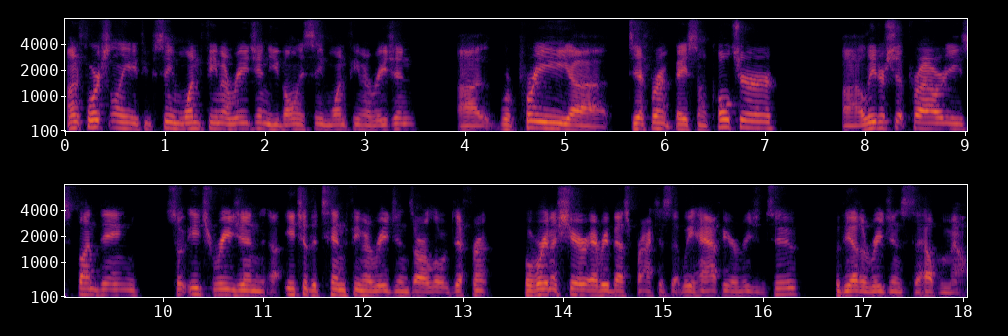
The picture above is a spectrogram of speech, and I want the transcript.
unfortunately, if you've seen one FEMA region, you've only seen one FEMA region. Uh, we're pretty uh, different based on culture, uh, leadership priorities, funding. So each region, uh, each of the 10 FEMA regions are a little different, but we're going to share every best practice that we have here in Region 2 with the other regions to help them out.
